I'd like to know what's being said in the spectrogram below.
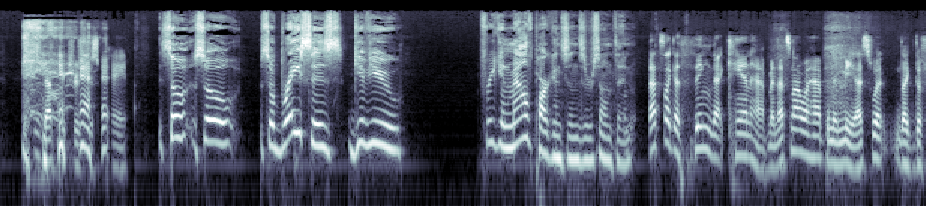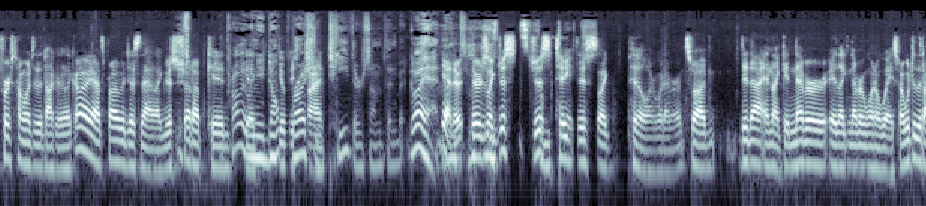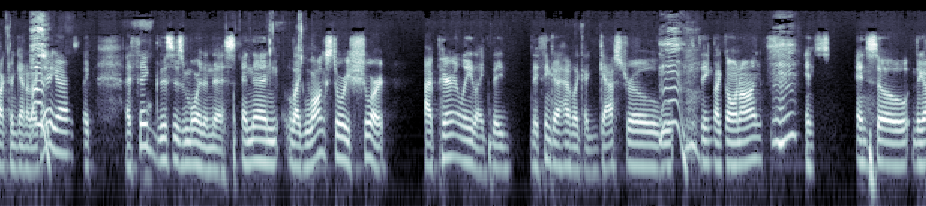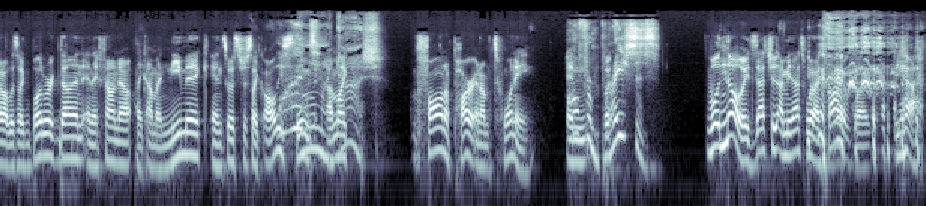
That picture's just paint. So so so braces give you freaking mouth Parkinson's or something. That's like a thing that can happen. That's not what happened to me. That's what like the first time I went to the doctor, they're like, oh yeah, it's probably just that. Like, just shut up, kid. Probably Yeah, when you don't brush your teeth or something. But go ahead. yeah there, there's like just just take ticks. this like pill or whatever and so i did that and like it never it like never went away so i went to the doctor again i'm like hey guys like i think this is more than this and then like long story short I apparently like they they think i have like a gastro mm. thing like going on mm-hmm. and s- and so they got all this like blood work done and they found out like i'm anemic and so it's just like all these things Oh my i'm like gosh. i'm falling apart and i'm 20 and All from but- braces. well no it's that's just i mean that's what i thought it was like. yeah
